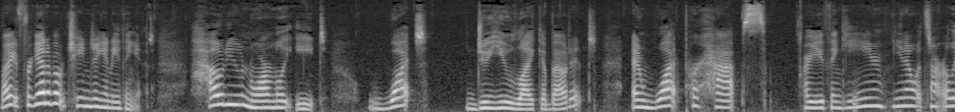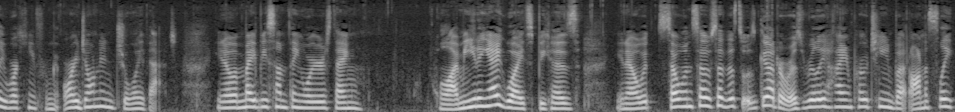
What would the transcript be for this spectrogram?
right? Forget about changing anything yet. How do you normally eat? What do you like about it? And what perhaps are you thinking, you know, it's not really working for me, or I don't enjoy that? You know, it might be something where you're saying, well, I'm eating egg whites because, you know, so and so said this was good or it was really high in protein, but honestly,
